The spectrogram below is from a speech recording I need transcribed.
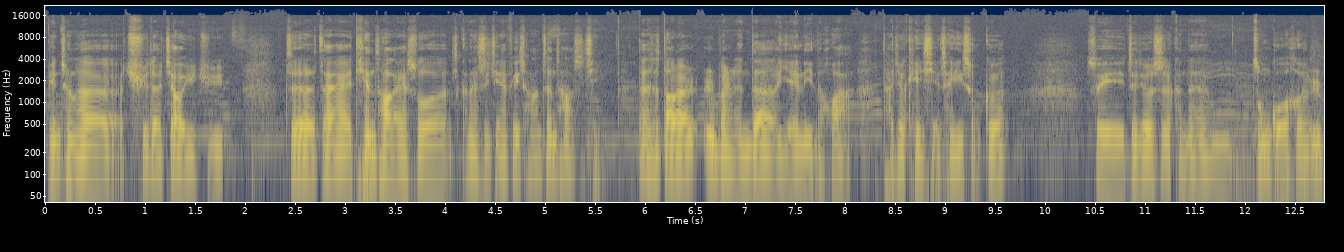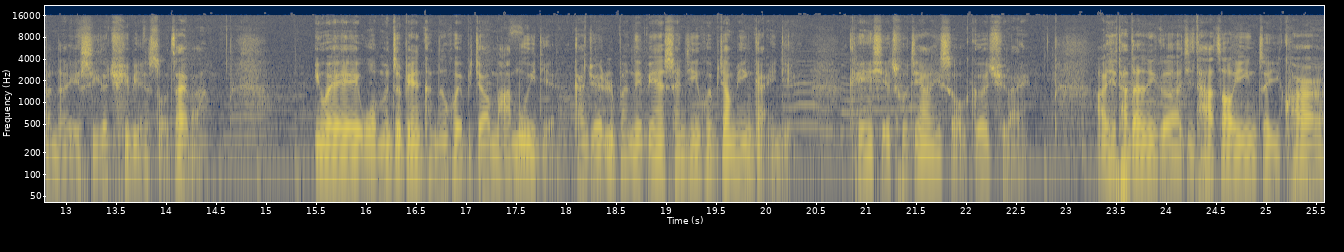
变成了区的教育局。这在天朝来说可能是一件非常正常的事情，但是到了日本人的眼里的话，他就可以写成一首歌，所以这就是可能中国和日本的也是一个区别所在吧。因为我们这边可能会比较麻木一点，感觉日本那边神经会比较敏感一点，可以写出这样一首歌曲来，而且他的那个吉他噪音这一块儿，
